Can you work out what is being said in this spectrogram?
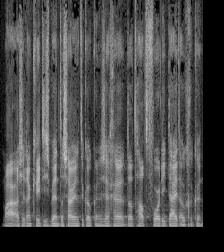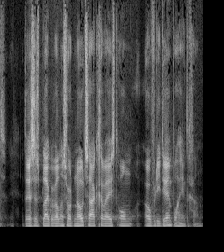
Maar als je dan kritisch bent, dan zou je natuurlijk ook kunnen zeggen dat had voor die tijd ook gekund. Er is dus blijkbaar wel een soort noodzaak geweest om over die drempel heen te gaan.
